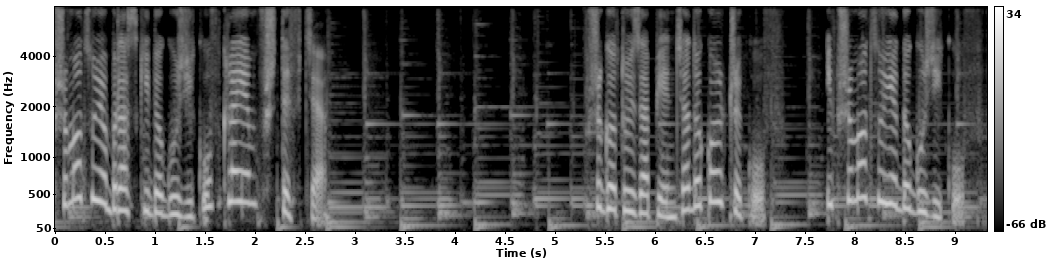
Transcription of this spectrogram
Przymocuj obrazki do guzików klejem w sztywcie. Przygotuj zapięcia do kolczyków i przymocuj je do guzików.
